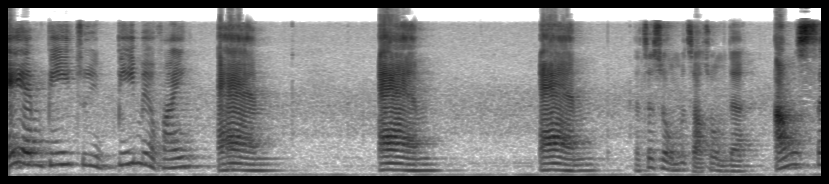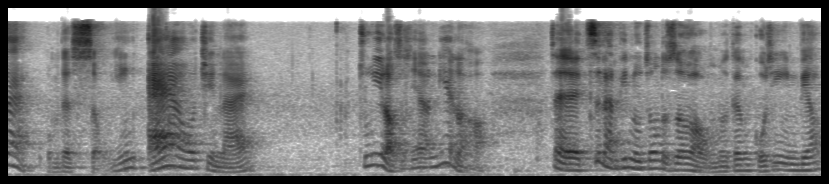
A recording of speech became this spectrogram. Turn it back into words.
a m b 注意 b 没有发音，M M M 那这时候我们找出我们的 onset，我们的首音 l 进来。注意，老师现在要念了啊，在自然拼读中的时候啊，我们跟国际音标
